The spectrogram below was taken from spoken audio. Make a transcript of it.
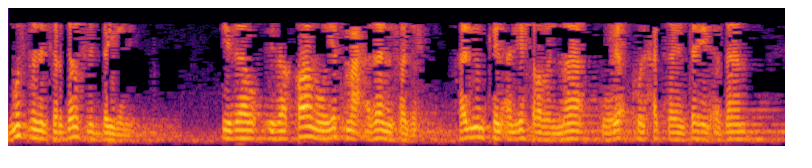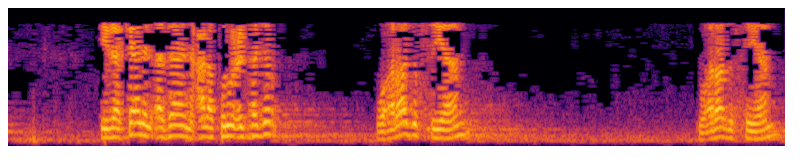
مسند الفردوس للديلمي إذا إذا قام ويسمع أذان الفجر هل يمكن أن يشرب الماء ويأكل حتى ينتهي الأذان؟ إذا كان الأذان على طلوع الفجر وأرادوا الصيام وأرادوا الصيام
